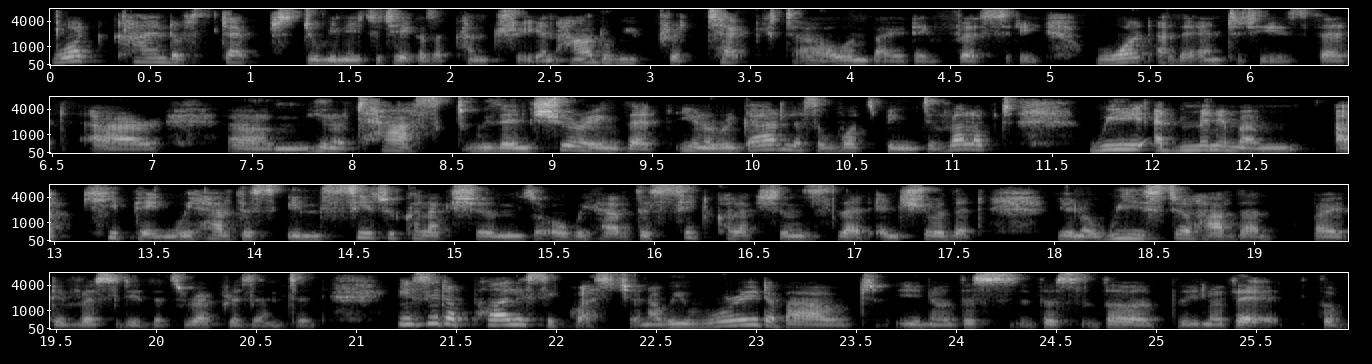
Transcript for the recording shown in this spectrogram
what kind of steps do we need to take as a country and how do we protect our own biodiversity? What are the entities that are, um, you know, tasked with ensuring that, you know, regardless of what's being developed, we at minimum are keeping, we have this in situ collections or we have the seed collections that ensure that, you know, we still have that biodiversity that's represented. Is it a policy question? Are we worried about you know this this the you know the the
